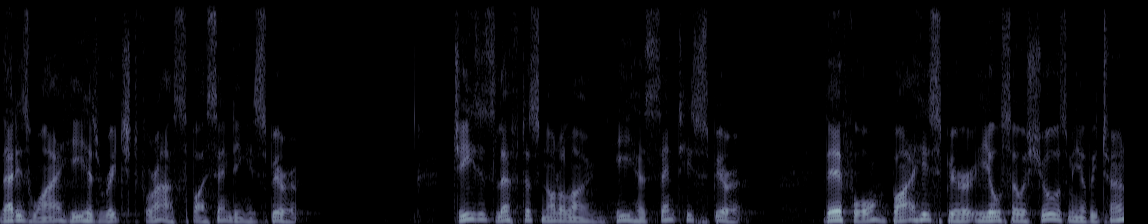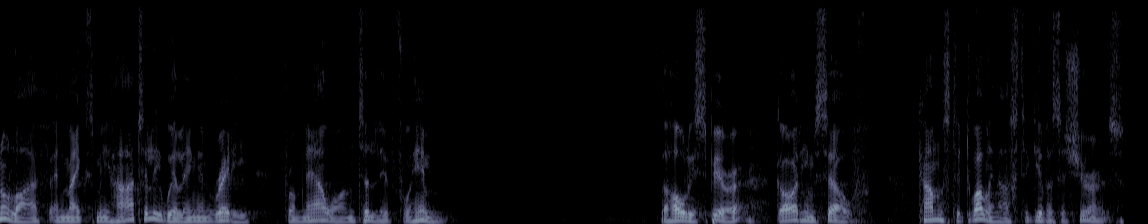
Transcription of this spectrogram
That is why he has reached for us by sending his Spirit. Jesus left us not alone, he has sent his Spirit. Therefore, by his Spirit, he also assures me of eternal life and makes me heartily willing and ready from now on to live for him. The Holy Spirit, God Himself, comes to dwell in us to give us assurance.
